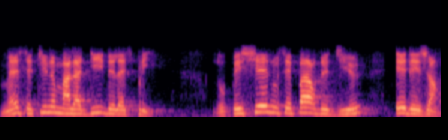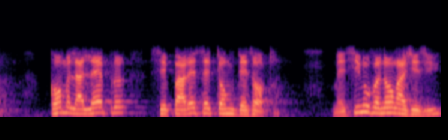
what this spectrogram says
mais c'est une maladie de l'esprit. Le péché nous sépare de Dieu et des gens, comme la lèpre séparait cet homme des autres. Mais si nous venons à Jésus,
